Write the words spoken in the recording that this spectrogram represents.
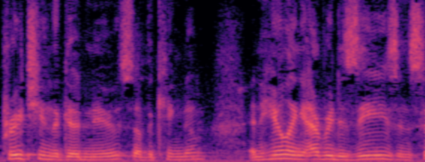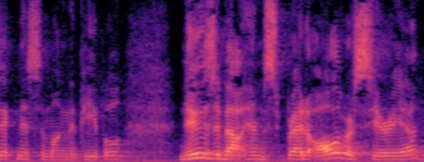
preaching the good news of the kingdom, and healing every disease and sickness among the people. News about him spread all over Syria,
